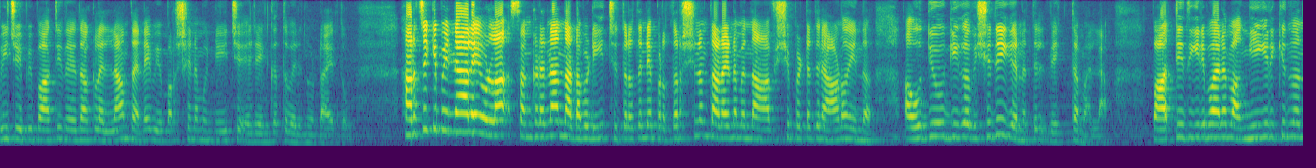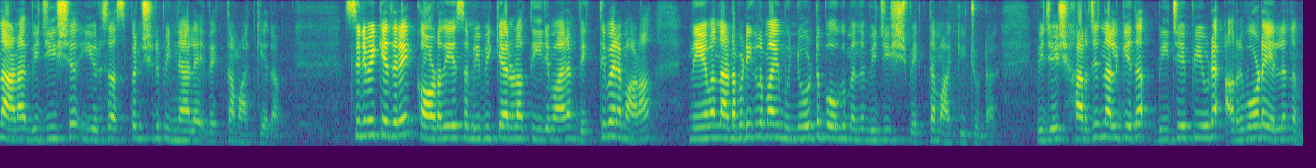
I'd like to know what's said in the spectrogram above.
ബി ജെ പി പാർട്ടി നേതാക്കളെല്ലാം തന്നെ വിമർശനം ഉന്നയിച്ച് രംഗത്ത് വരുന്നുണ്ടായിരുന്നു. ഹർജിക്ക് പിന്നാലെയുള്ള സംഘടനാ നടപടി ചിത്രത്തിന്റെ പ്രദർശനം തടയണമെന്ന് ആവശ്യപ്പെട്ടതിനാണോ എന്ന് ഔദ്യോഗിക വിശദീകരണത്തിൽ വ്യക്തമല്ല. പാർട്ടി തീരുമാനം അംഗീകരിക്കുന്നുവെന്നാണ് വിജീഷ് ഈ ഒരു സസ്പെൻഷന് പിന്നാലെ വ്യക്തമാക്കിയത്. സിനിമയ്ക്കെതിരെ കോടതിയെ സമീപിക്കാനുള്ള തീരുമാനം വ്യക്തിപരമാണ്. നിയമ നടപടികളുമായി മുന്നോട്ട് പോകുമെന്നും വിജീഷ് വ്യക്തമാക്കിയിട്ടുണ്ട്. വിജേഷ് ഹർജി നൽകിയത് ബി ജെ പിയുടെ അറിവോടെയല്ലെന്നും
